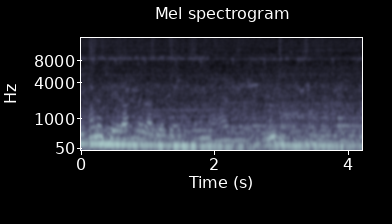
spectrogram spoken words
ওখানে সেই রাস্তায় দাঁড়িয়ে আছে কালকে এসেছিল লাইভ তুমি তো ফোনও আনো নি।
